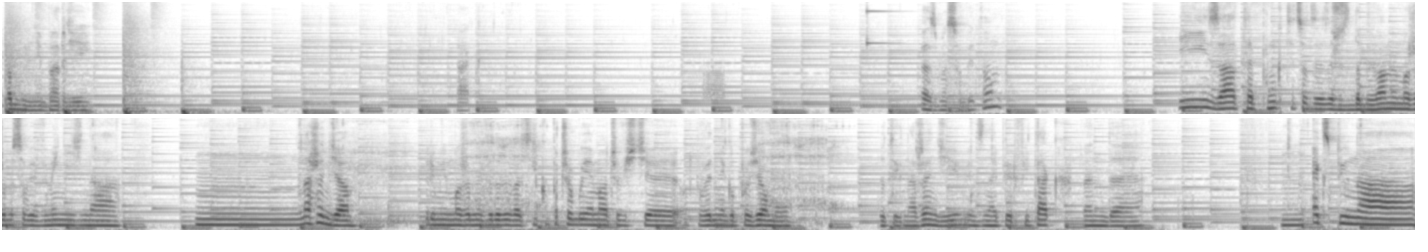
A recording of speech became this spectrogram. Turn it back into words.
To by mnie bardziej. Tak. Wezmę sobie to. I za te punkty, co też zdobywamy, możemy sobie wymienić na mm, narzędzia, którymi możemy wydobywać. Tylko potrzebujemy oczywiście odpowiedniego poziomu do tych narzędzi, więc najpierw i tak będę mm, expił na,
